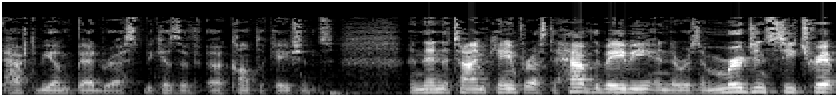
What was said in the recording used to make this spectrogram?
have to be on bed rest because of uh, complications. And then the time came for us to have the baby, and there was an emergency trip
